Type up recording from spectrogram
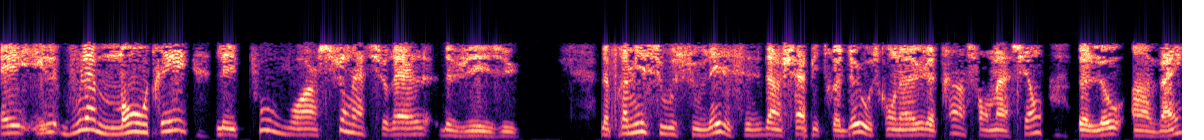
Et il voulait montrer les pouvoirs surnaturels de Jésus. Le premier, si vous vous souvenez, c'est dans le chapitre 2 où qu'on a eu la transformation de l'eau en vin.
